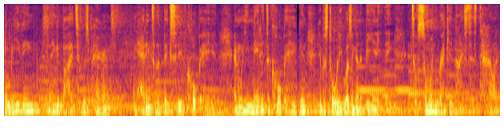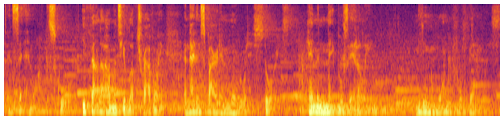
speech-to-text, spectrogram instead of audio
leaving, saying goodbye to his parents, and heading to the big city of Copenhagen. And when he made it to Copenhagen, he was told he wasn't going to be anything until someone recognized his talent and sent him off to school. He found out how much he loved traveling, and that inspired him more with his stories. Him in Naples, Italy, meeting wonderful families,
